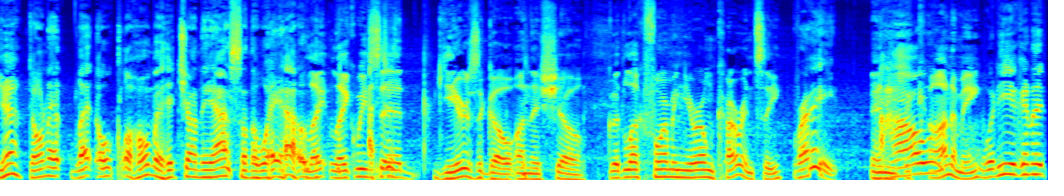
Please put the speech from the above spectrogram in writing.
Yeah. Don't let, let Oklahoma hit you on the ass on the way out. Like, like we said years ago on this show, good luck forming your own currency. right. And How, economy. What are you gonna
